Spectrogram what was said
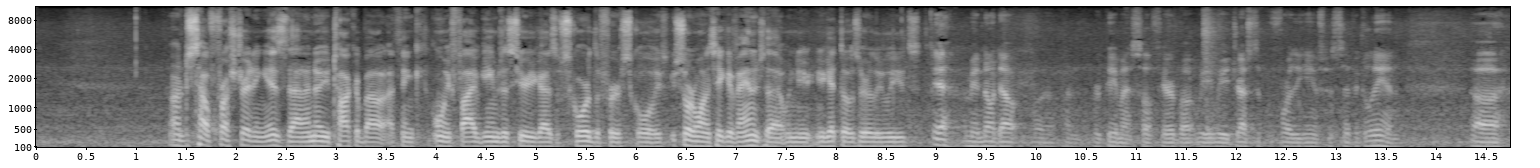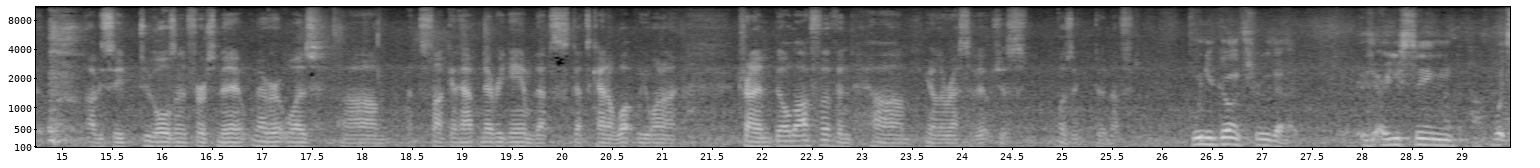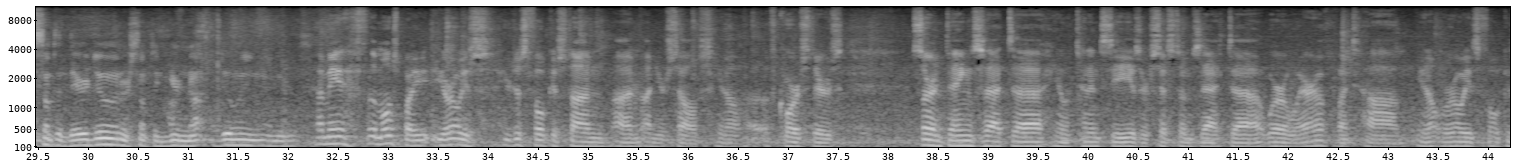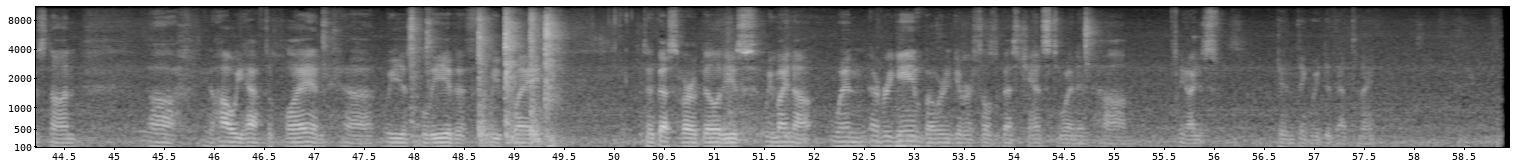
Uh, just how frustrating is that? I know you talk about, I think, only five games this year you guys have scored the first goal. You, you sort of want to take advantage of that when you, you get those early leads. Yeah, I mean, no doubt. I'm repeating myself here, but we, we addressed it before the game specifically, and uh, obviously two goals in the first minute, whatever it was. Um, that's not going to happen every game. That's that's kind of what we want to try and build off of, and um, you know, the rest of it just wasn't good enough. When you're going through that, is, are you seeing what something they're doing or something you're not doing? I mean, I mean, for the most part, you're always you're just focused on on, on yourselves. You know, of course, there's certain things that uh, you know tendencies or systems that uh, we're aware of, but um, you know, we're always focused on uh, you know how we have to play, and uh, we just believe if we play to the best of our abilities, we might not win every game, but we're gonna give ourselves the best chance to win. And um, you know, I just didn't think we did that tonight.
